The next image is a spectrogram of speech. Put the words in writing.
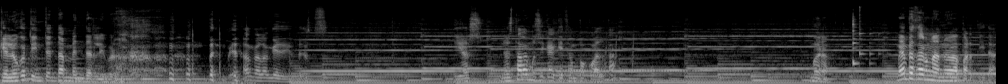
Que luego te intentan vender libros. ten cuidado con lo que dices. Dios, ¿no está la música quizá un poco alta? Bueno, voy a empezar una nueva partida.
